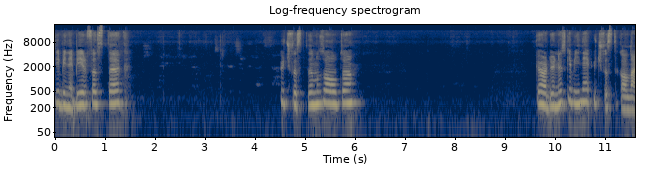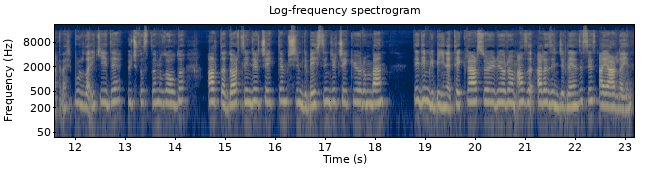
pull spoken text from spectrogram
Dibine bir fıstık. 3 fıstığımız oldu. Gördüğünüz gibi yine 3 fıstık oldu arkadaşlar. Burada 2 idi. 3 fıstığımız oldu. Altta 4 zincir çektim. Şimdi 5 zincir çekiyorum ben. Dediğim gibi yine tekrar söylüyorum. Ara zincirlerinizi siz ayarlayın.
